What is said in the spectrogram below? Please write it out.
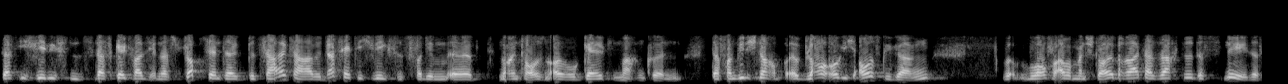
dass ich wenigstens das Geld, was ich an das Jobcenter bezahlt habe, das hätte ich wenigstens von dem äh, 9.000 Euro geltend machen können. Davon bin ich noch äh, blauäugig ausgegangen worauf aber mein Steuerberater sagte, dass nee, das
